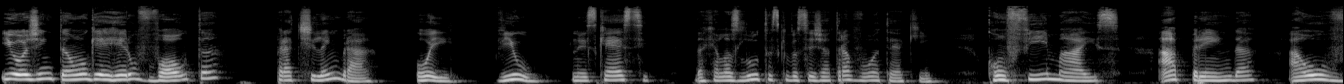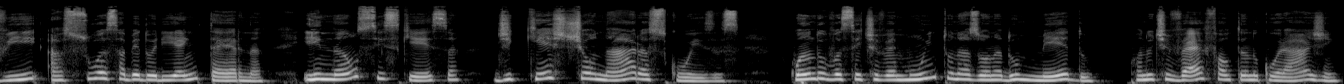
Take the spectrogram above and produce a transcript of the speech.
E hoje então o guerreiro volta para te lembrar. Oi, viu? Não esquece daquelas lutas que você já travou até aqui. Confie mais, aprenda a ouvir a sua sabedoria interna e não se esqueça de questionar as coisas. Quando você estiver muito na zona do medo, quando tiver faltando coragem,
